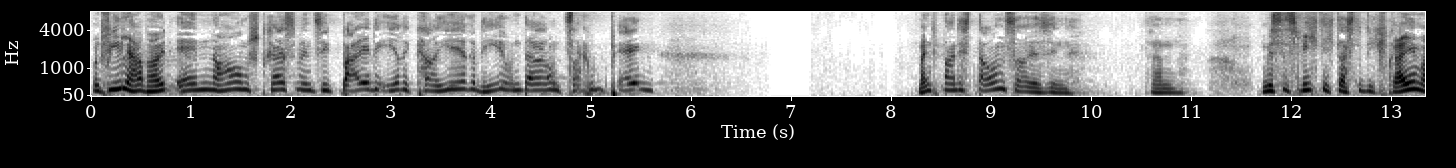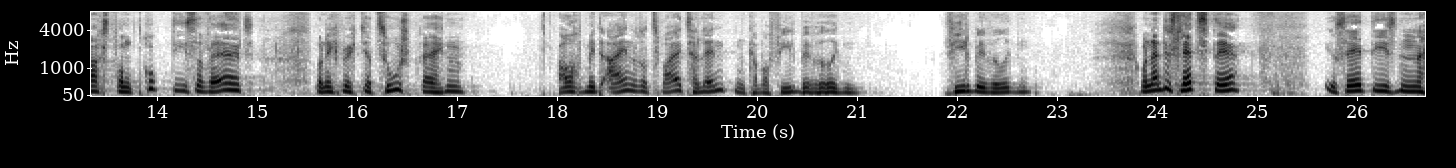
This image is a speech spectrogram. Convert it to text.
Und viele haben heute enorm Stress, wenn sie beide ihre Karrieren hier und da und zack und peng. Manchmal ist Downsizing dann. Ist es wichtig, dass du dich frei machst vom Druck dieser Welt. Und ich möchte dir zusprechen, auch mit ein oder zwei Talenten kann man viel bewirken. Viel bewirken. Und dann das Letzte. Ihr seht diesen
